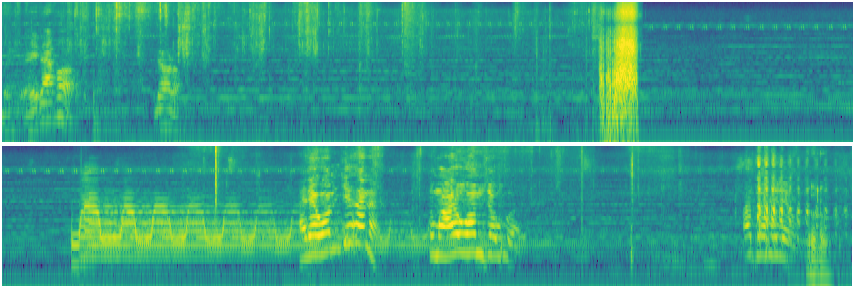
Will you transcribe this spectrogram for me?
બસ અહીં રાખો લે હળો અરે ઓમ જે હે ને તો મારું ઓમ જવું હોય આ તો હે લેવું.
